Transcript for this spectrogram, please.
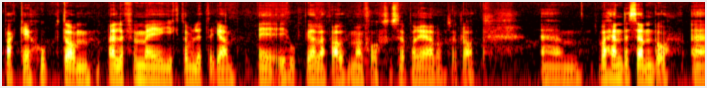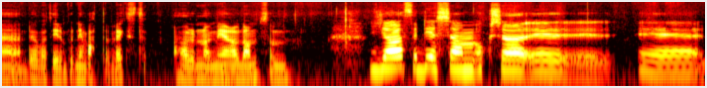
packa ihop dem, eller för mig gick de lite grann ihop i alla fall. Man får också separera dem såklart. Ehm, vad hände sen då? Eh, du har varit inne på din vattenväxt. Har du någon mer av dem som Ja, för det som också eh, eh,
